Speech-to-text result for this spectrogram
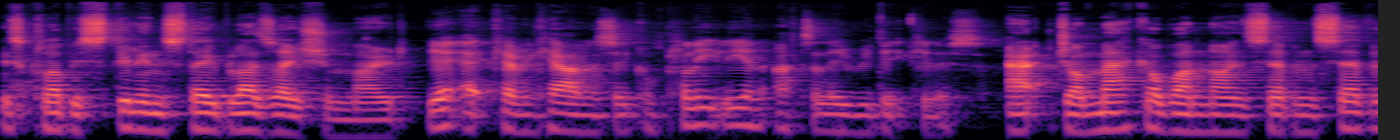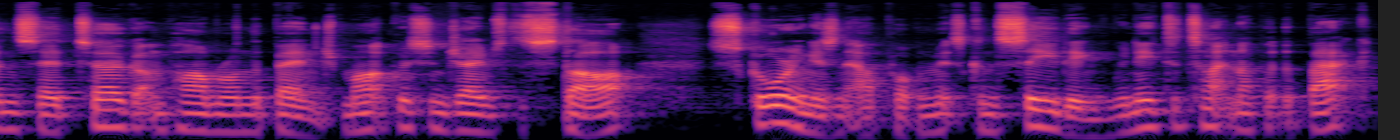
This club is still in stabilisation mode. Yeah, at Kevin Cowden said completely and utterly ridiculous. At John Macker one nine seven seven said Turgott and Palmer on the bench, Marquis and James to start. Scoring isn't our problem, it's conceding. We need to tighten up at the back,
